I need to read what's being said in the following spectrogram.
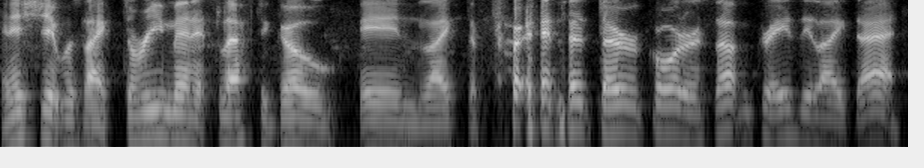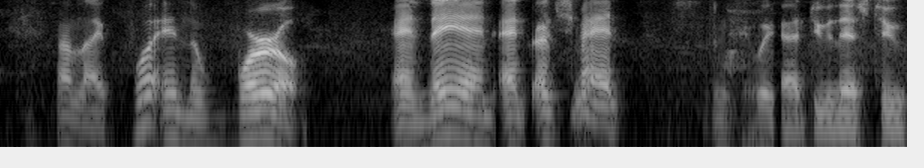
And this shit was like three minutes left to go in like the in the third quarter or something crazy like that. I'm like, what in the world? And then and, and man, we gotta do this too.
